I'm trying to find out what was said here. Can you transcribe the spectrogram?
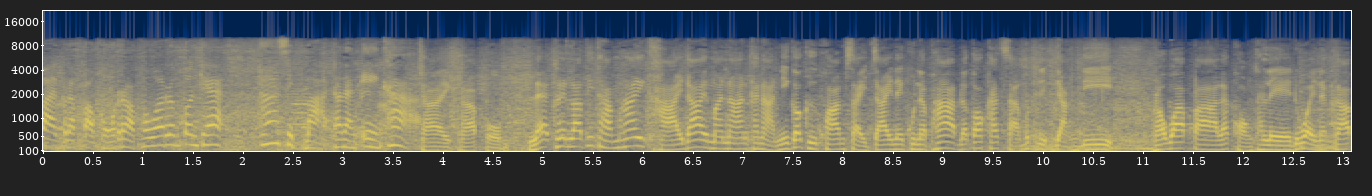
บายกระเป๋าของเรา เพราะว่าเริ่มต้นแค่ 50 บาทเท่านั้นเองค่ะ ใช่ครับผม และเคล็ดลับที่ทำให้ขายได้มานานขนาดนี้ก็คือความใส่ใจในคุณภาพ แล้วก็คัดสรรวัตถุดิบอย่างดี เพราะว่าปลาและของทะเลด้วยนะครับ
